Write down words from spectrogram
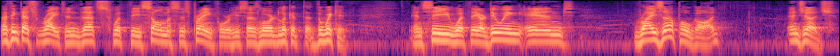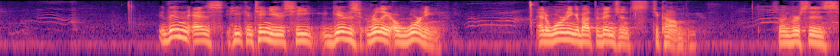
I think that's right, and that's what the psalmist is praying for. He says, Lord, look at the, the wicked and see what they are doing and rise up, O God, and judge. And then as he continues, he gives really a warning and a warning about the vengeance to come. So in verses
